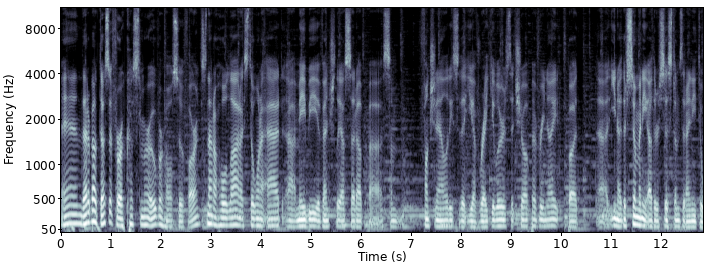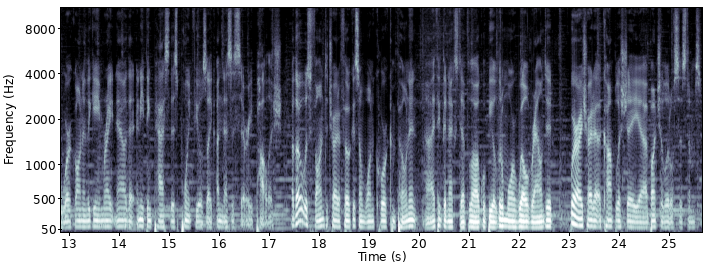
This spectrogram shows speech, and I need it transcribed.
And that about does it for a customer overhaul so far. It's not a whole lot I still want to add. Uh, maybe eventually I'll set up uh, some functionality so that you have regulars that show up every night. But, uh, you know, there's so many other systems that I need to work on in the game right now that anything past this point feels like unnecessary polish. Although it was fun to try to focus on one core component, uh, I think the next devlog will be a little more well rounded, where I try to accomplish a, a uh, bunch of little systems.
